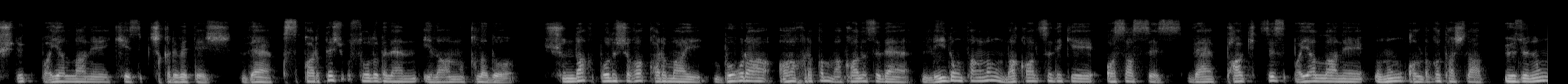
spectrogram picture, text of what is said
kuchlik баянларны kesib chiqarib әтеш va qisqartish usuli bilan e'lon qiladi. Shundoq bo'lishiga qaramay, Bug'ra oxirgi maqolasida Li Dongfangning maqolasidagi asossiz va pokitsiz bayonlarni uning oldiga tashlab, o'zining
